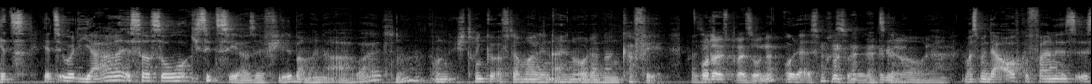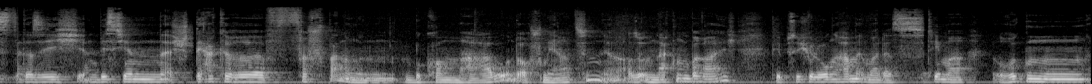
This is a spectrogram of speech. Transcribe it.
Jetzt, jetzt über die Jahre ist das so, ich sitze ja sehr viel bei meiner Arbeit ne? und ich trinke öfter mal den einen oder anderen Kaffee. Oder ich, Espresso, ne? Oder Espresso, ganz genau. genau, ja. Was mir da aufgefallen ist, ist, dass ich ein bisschen stärkere Verspannungen bekommen habe und auch Schmerzen, ja, also im Nackenbereich. Wir Psychologen haben immer das Thema Rücken,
